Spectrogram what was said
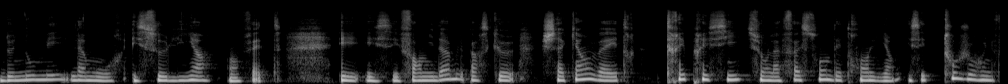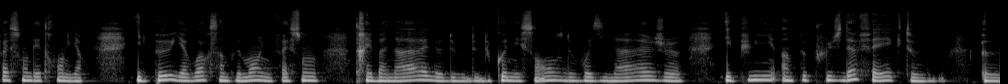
de nommer l'amour et ce lien en fait. Et, c'est formidable parce que chacun va être très précis sur la façon d'être en lien. Et c'est toujours une façon d'être en lien. Il peut y avoir simplement une façon très banale de, connaissance, de voisinage, et puis un peu plus d'affect, euh,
